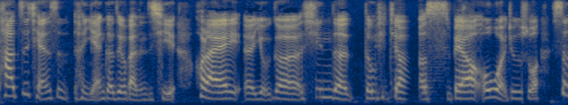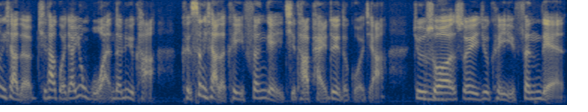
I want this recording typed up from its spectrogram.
它之前是很严格，只有百分之七，后来呃有一个新的东西叫 spare over，就是说剩下的其他国家用不完的绿卡，可剩下的可以分给其他排队的国家，就是说所以就可以分点。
